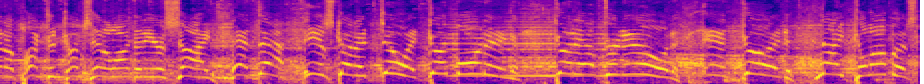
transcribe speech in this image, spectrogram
and a puck that comes in along the near side, and that is going to do it. Good morning, good afternoon, and good night, Columbus.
